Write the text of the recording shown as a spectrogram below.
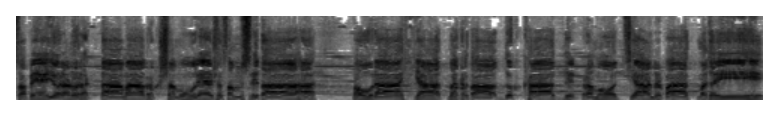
स्वपेयुरनुरक्तामा वृक्षमूलेषु संश्रिताः। पौराह्यात्मकृता दुःखाद्विप्रमोच्या नृपात्मजैः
